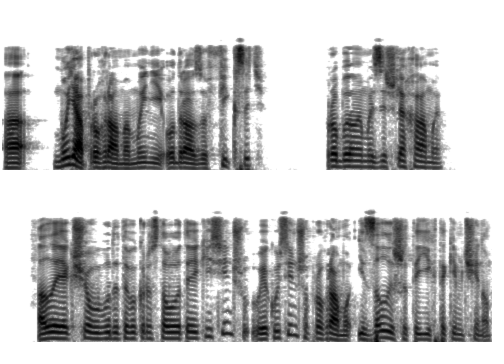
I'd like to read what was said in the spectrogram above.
а, моя програма мені одразу фіксить проблеми зі шляхами. Але якщо ви будете використовувати якісь іншу, якусь іншу програму і залишити їх таким чином,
